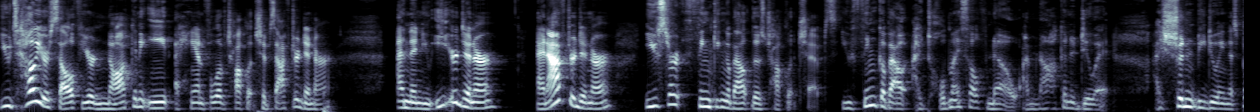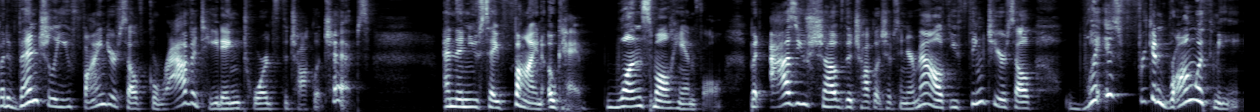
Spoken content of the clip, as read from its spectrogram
You tell yourself you're not going to eat a handful of chocolate chips after dinner, and then you eat your dinner, and after dinner, you start thinking about those chocolate chips. You think about, I told myself no, I'm not going to do it. I shouldn't be doing this. But eventually you find yourself gravitating towards the chocolate chips. And then you say, fine, okay, one small handful. But as you shove the chocolate chips in your mouth, you think to yourself, what is freaking wrong with me?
